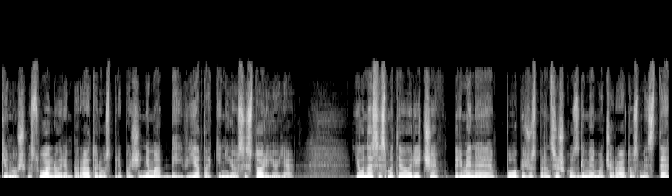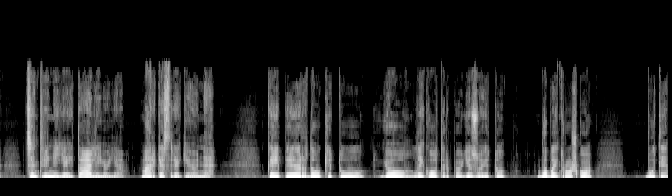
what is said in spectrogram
kinų šviesuolių ir imperatoriaus pripažinimą bei vietą Kinijos istorijoje. Jaunasis Mateo Ryči priminė popiežius Pranciškus gimė Mačeratos mieste, centrinėje Italijoje, Markės regione. Kaip ir daug kitų jo laikotarpio jezuitų, labai troško būti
